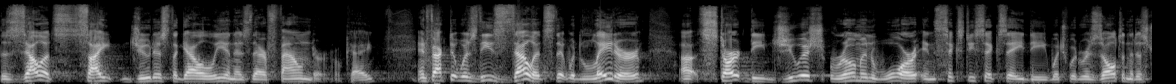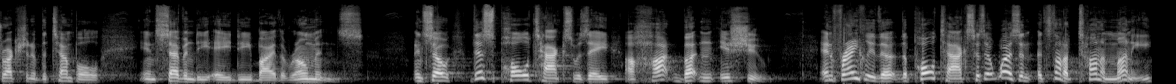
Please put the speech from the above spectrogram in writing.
The Zealots cite Judas the Galilean as their founder, okay? In fact, it was these Zealots that would later uh, start the Jewish Roman War in 66 AD, which would result in the destruction of the temple in 70 AD by the Romans. And so this poll tax was a, a hot button issue and frankly, the, the poll tax, because it wasn't, it's not a ton of money,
